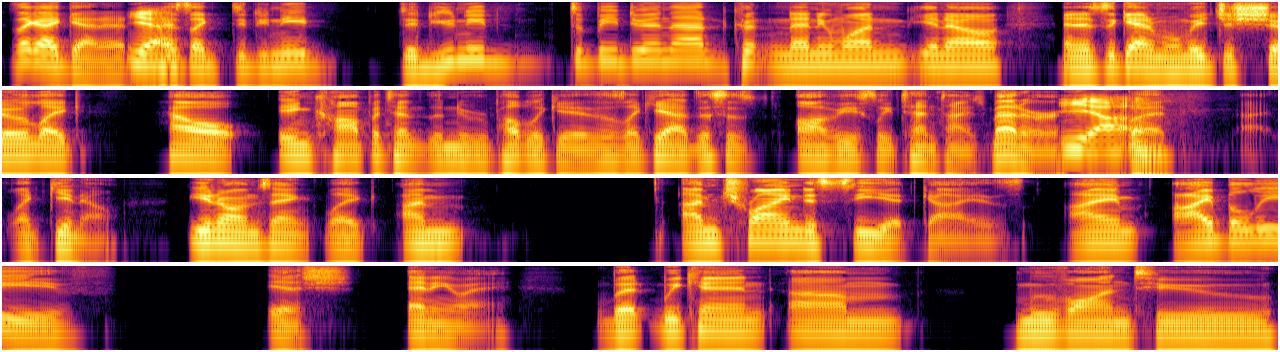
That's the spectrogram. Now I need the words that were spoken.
It's like i get it. Yeah. it's like did you need did you need to be doing that? Couldn't anyone you know? And it's again when we just show like how incompetent the new republic is it's like yeah this is obviously 10 times better Yeah. but like you know you know what i'm saying? Like i'm i'm trying to see it guys. I'm i believe ish. Anyway but we can um move on to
